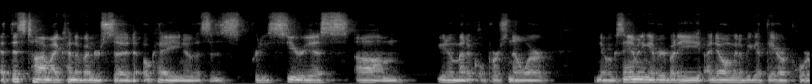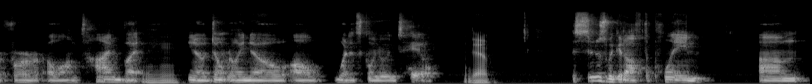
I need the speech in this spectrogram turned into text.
at this time, I kind of understood okay, you know, this is pretty serious. Um, you know, medical personnel are, you know, examining everybody. I know I'm going to be at the airport for a long time, but, mm-hmm. you know, don't really know all what it's going to entail. Yeah. As soon as we get off the plane, um,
